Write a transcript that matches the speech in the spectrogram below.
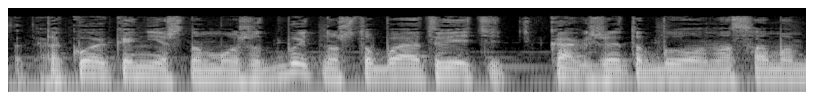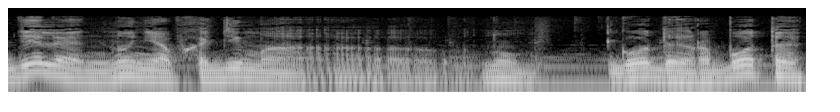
Так. Такое, конечно, может быть, но чтобы ответить, как же это было на самом деле, ну, необходимо э, ну, годы работы.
